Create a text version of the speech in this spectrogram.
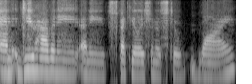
And do you have any any speculation as to why?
